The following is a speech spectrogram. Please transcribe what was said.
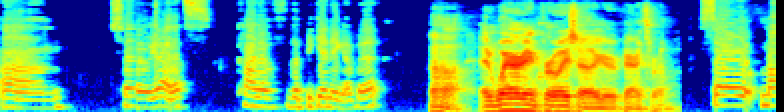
Um, so yeah, that's kind of the beginning of it. Uh huh. And where in Croatia are your parents from? So my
